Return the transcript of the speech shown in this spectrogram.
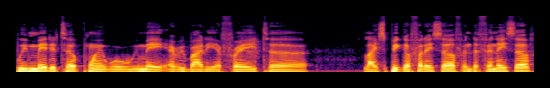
we made it to a point where we made everybody afraid to like speak up for themselves and defend themselves.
